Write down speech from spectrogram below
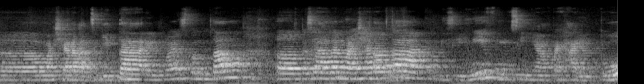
eh, masyarakat sekitar, influence tentang eh, kesehatan masyarakat. Di sini fungsinya PH itu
